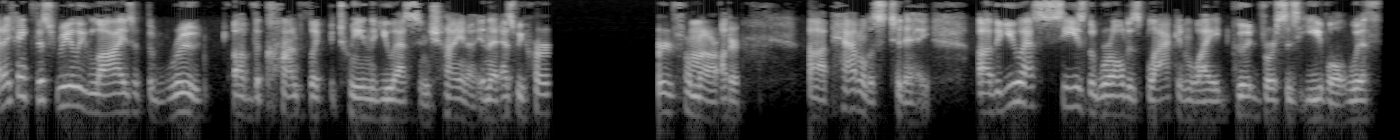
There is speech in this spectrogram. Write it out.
And I think this really lies at the root of the conflict between the U.S. and China, in that as we heard, heard from our other uh, panelists today. Uh, the U.S. sees the world as black and white, good versus evil, with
